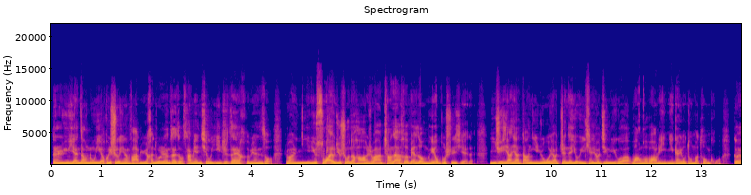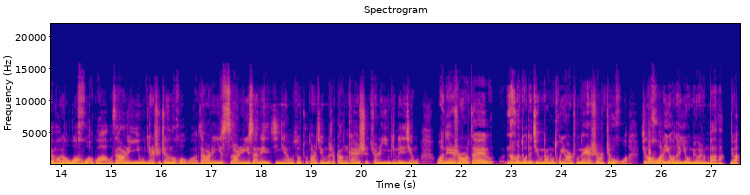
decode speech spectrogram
但是语言当中也会涉嫌法律，很多人在走擦边球，一直在河边走，是吧？你俗话有句说得好，是吧？常在河边走，没有不湿鞋的。你去想想，当你如果要真的有一天要经历过网络暴力，你该有多么痛苦？各位朋友，我火过，我在二零一五年是真的火过，在二零一四、二零一三那几年，我做吐槽节目的时候，刚开始全是音频类的节目，我那时候在。那么多的节目当中脱颖而出，那个时候真火。结果火了以后呢，又没有什么办法，对吧？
